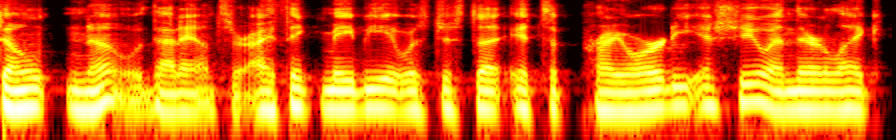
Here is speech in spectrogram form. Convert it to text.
don't know that answer. I think maybe it was just a it's a priority issue, and they're like,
